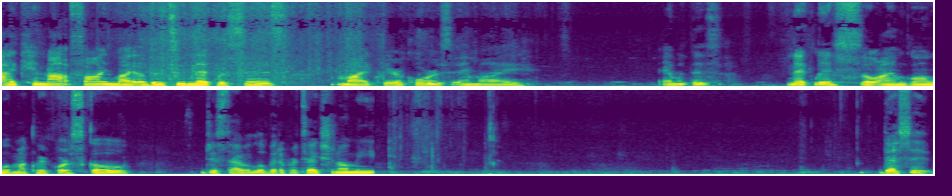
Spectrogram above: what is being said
I cannot find my other two necklaces, my clear quartz and my amethyst necklace. So I'm going with my clear quartz skull just to have a little bit of protection on me. That's it.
